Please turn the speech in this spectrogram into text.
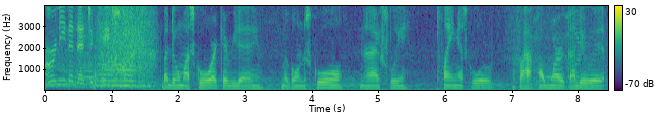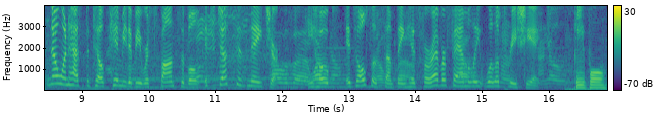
earning an education. By doing my schoolwork every day, by going to school, and actually playing at school. If I have homework, I do it. No one has to tell Cimmey to be responsible. It's just his nature. He hopes it's also something his forever family will appreciate. People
